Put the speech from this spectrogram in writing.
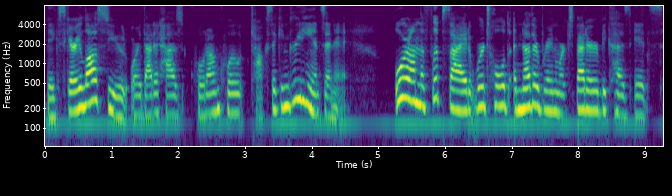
big scary lawsuit, or that it has quote unquote toxic ingredients in it. Or on the flip side, we're told another brand works better because it's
